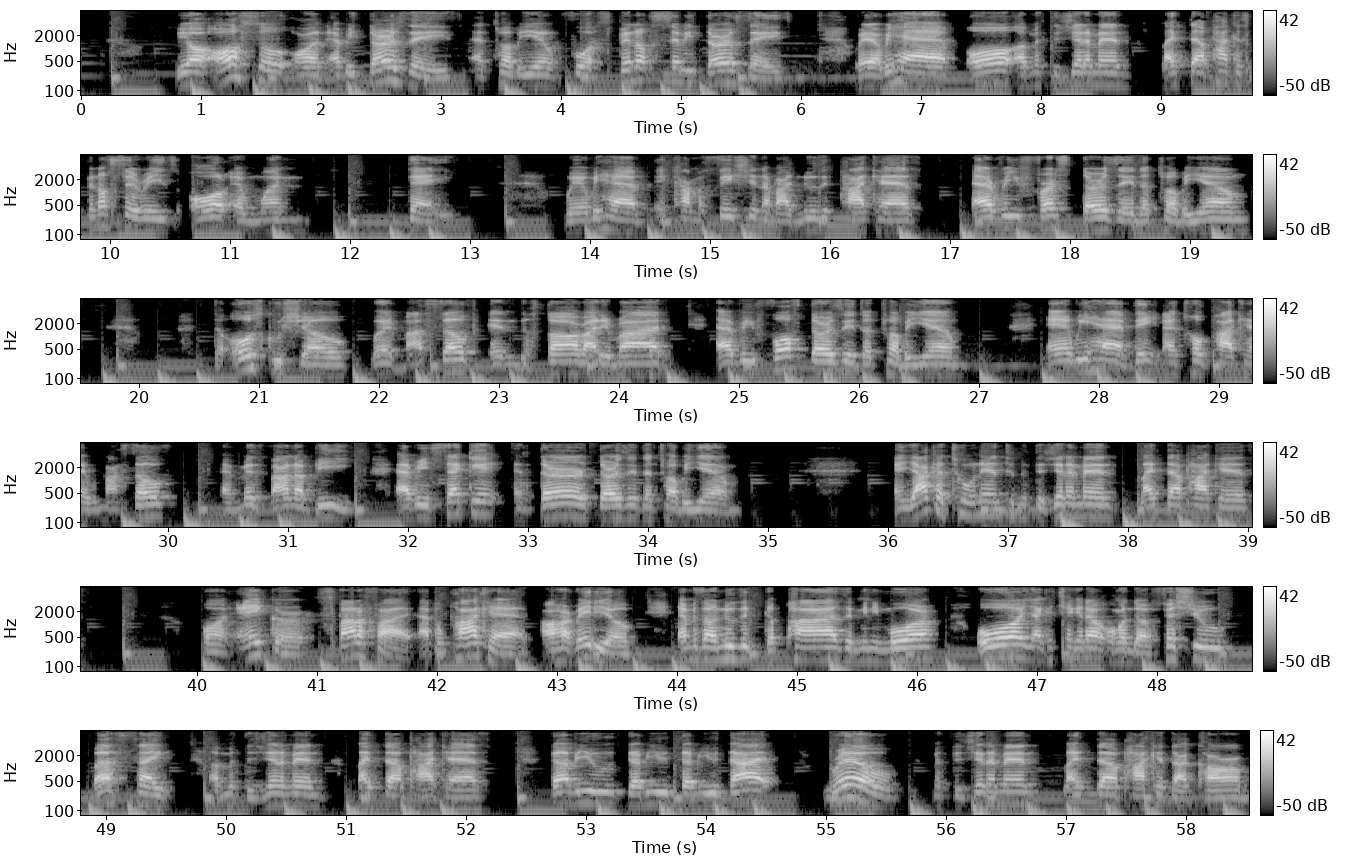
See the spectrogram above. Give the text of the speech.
We are also on every Thursdays at 12 a.m. for Spin-Up Thursdays, where we have all of Mr. Gentleman Lifestyle Podcast spin-off series all in one day, where we have a conversation about music podcasts every first Thursday at 12 a.m. The old school show with myself and the Star Riding Rod every fourth Thursday at 12 a.m. And we have Date Night Talk podcast with myself and Miss Vanna B every second and third Thursday at 12 a.m. And y'all can tune in to Mr. Gentleman Lifestyle podcast on Anchor, Spotify, Apple Podcast, iHeartRadio, Amazon Music, the Pods, and many more. Or y'all can check it out on the official website of Mr. Gentleman Lifestyle Podcast, www.realmrgentlemanlifestylepodcast.com,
